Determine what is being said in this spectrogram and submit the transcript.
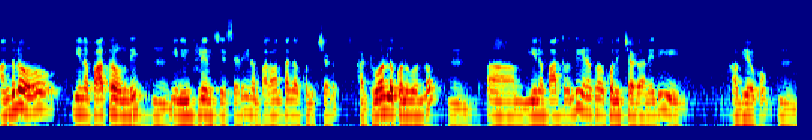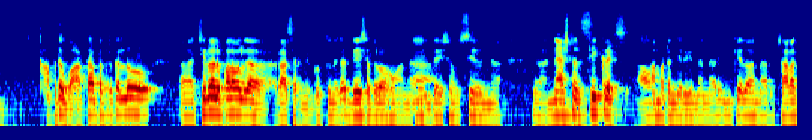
అందులో ఈయన పాత్ర ఉంది. ఈయన ఇన్ఫ్లుయెన్స్ చేశాడు. ఈయన బలవంతంగా కొనిచ్చాడు. ఆ డ్రోన్ల కొనుగోలులో ఈయన పాత్ర ఉంది. ఈయన కొనిచ్చాడు అనేది అభియోగం. కాకపోతే వార్తాపత్రికల్లో ఆ, చిలువలు పలవలుగా రాశారు. మీకు గుర్తుందిగా? దేశద్రోహం అన్నారు. దేశం నేషనల్ సీక్రెట్స్. అమ్మటం జరిగిందన్నారు. ఇంకేదో అన్నారు. చాలా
